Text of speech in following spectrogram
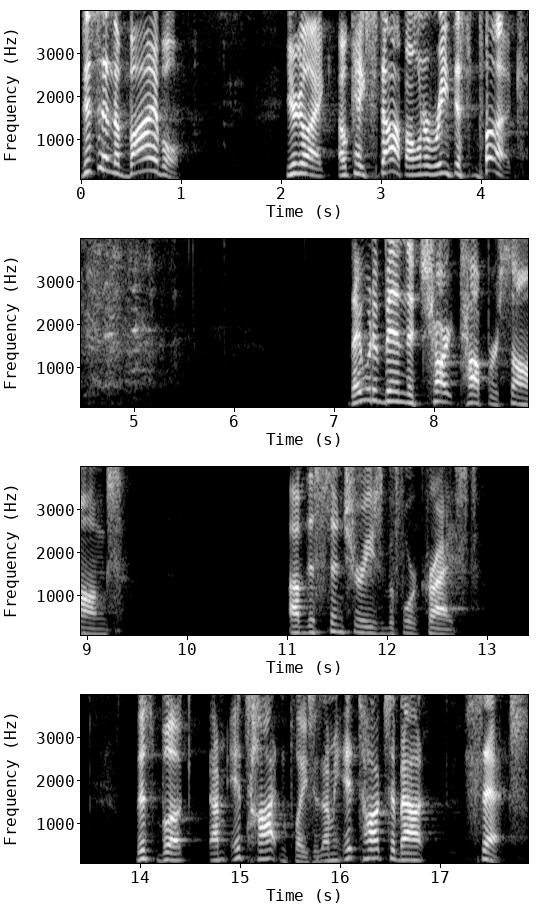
This is in the Bible. You're like, okay, stop. I want to read this book. they would have been the chart topper songs of the centuries before Christ. This book, I mean, it's hot in places. I mean, it talks about sex.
